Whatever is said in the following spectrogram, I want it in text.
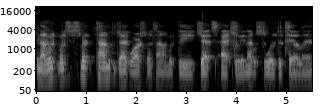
No, went, went spent time with the Jaguars, spent time with the Jets actually, and that was towards the tail end.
